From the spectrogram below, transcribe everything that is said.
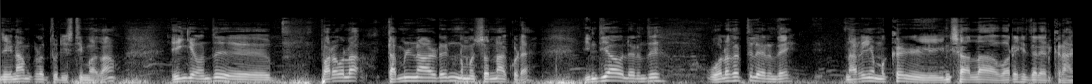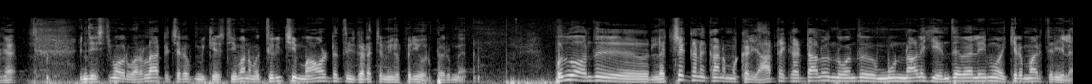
இந்த இனாம் குளத்தூர் இஸ்திமா தான். இங்கே வந்து பரவலாக தமிழ்நாடுன்னு நம்ம சொன்னால் கூட இந்தியாவிலிருந்து உலகத்திலிருந்தே நிறைய மக்கள் இன்ஷால்லா அல்லாஹ் இருக்கிறாங்க. இந்த இஸ்திமா ஒரு வரலாற்று சிறப்புமிக்க இஸ்திமா நம்ம திருச்சி மாவட்டத்துக்கு கிடைச்ச மிகப்பெரிய ஒரு பெருமை. பொதுவாக வந்து லட்சக்கணக்கான மக்கள் யார்கிட்ட கேட்டாலும் இந்த வந்து மூணு நாளைக்கு எந்த வேலையுமே வைக்கிற மாதிரி தெரியல.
